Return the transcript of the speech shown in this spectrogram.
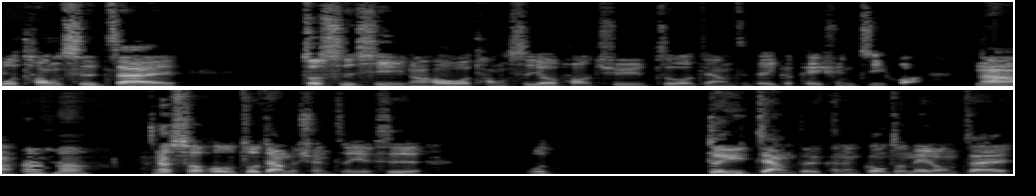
我同时在做实习，然后我同时又跑去做这样子的一个培训计划。那嗯哼，那时候做这样的选择也是我对于这样的可能工作内容，在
